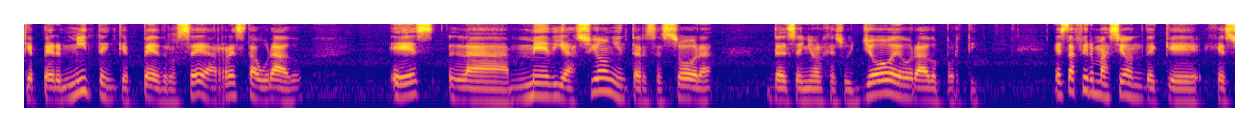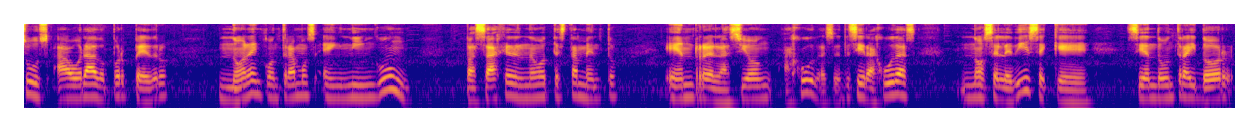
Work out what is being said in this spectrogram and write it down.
que permiten que Pedro sea restaurado es la mediación intercesora del Señor Jesús. Yo he orado por ti. Esta afirmación de que Jesús ha orado por Pedro no la encontramos en ningún pasaje del Nuevo Testamento en relación a Judas. Es decir, a Judas no se le dice que siendo un traidor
